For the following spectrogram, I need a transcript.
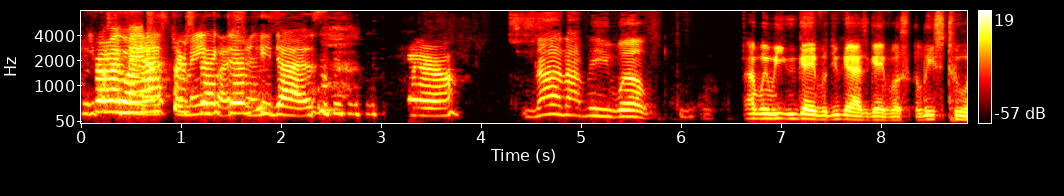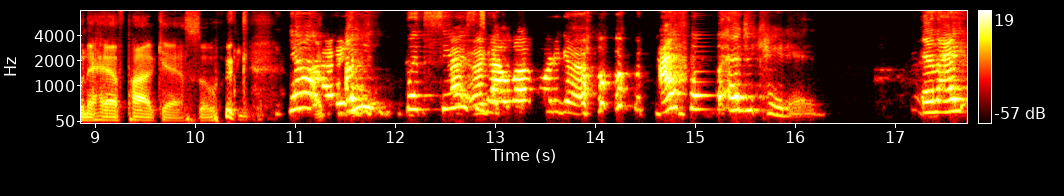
You from a man's perspective, he questions. does. yeah. no, not me. Well, I mean, we you gave you guys gave us at least two and a half podcasts, so Yeah, I mean, but I, seriously, I got a lot more to go. I feel educated. And I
